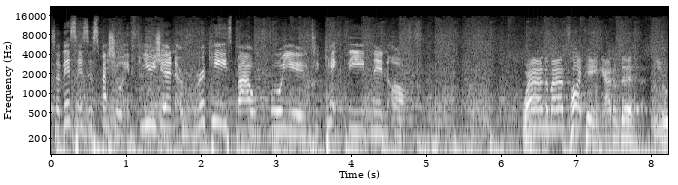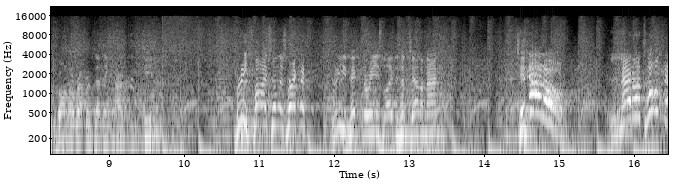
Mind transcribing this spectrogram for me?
So this is a special enfusion rookies bout for you to kick the evening off. When the man fighting out of the blue corner representing Argentina. Three fights on his record, three victories, ladies and gentlemen. Gennaro La Rotonda.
